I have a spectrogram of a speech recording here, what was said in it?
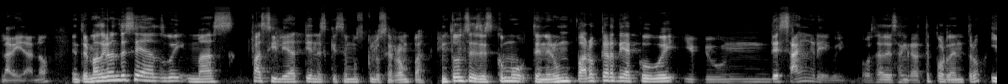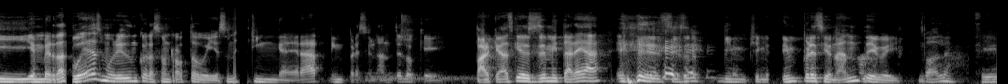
la vida, ¿no? Entre más grande seas, güey, más facilidad tienes que ese músculo se rompa. Entonces es como tener un paro cardíaco, güey, y un de sangre, güey. O sea, desangrarte por dentro. Y en verdad puedes morir de un corazón roto, güey. Es una chingadera impresionante lo que... Para que veas que hice mi tarea, es una chingadera impresionante, güey. Dale. Sí,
